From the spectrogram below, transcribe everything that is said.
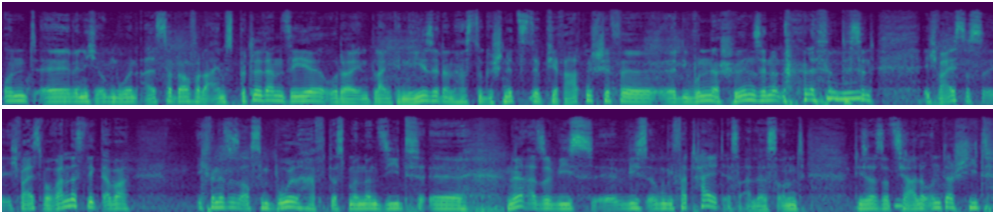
Und äh, wenn ich irgendwo in Alsterdorf oder Eimsbüttel dann sehe oder in Blankenese, dann hast du geschnitzte Piratenschiffe, äh, die wunderschön sind und alles. Mhm. Und das mhm. sind, ich weiß, das, ich weiß, woran das liegt, aber ich finde, es ist auch symbolhaft, dass man dann sieht, äh, ne, also wie es äh, wie es irgendwie verteilt ist alles. Und dieser soziale Unterschied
